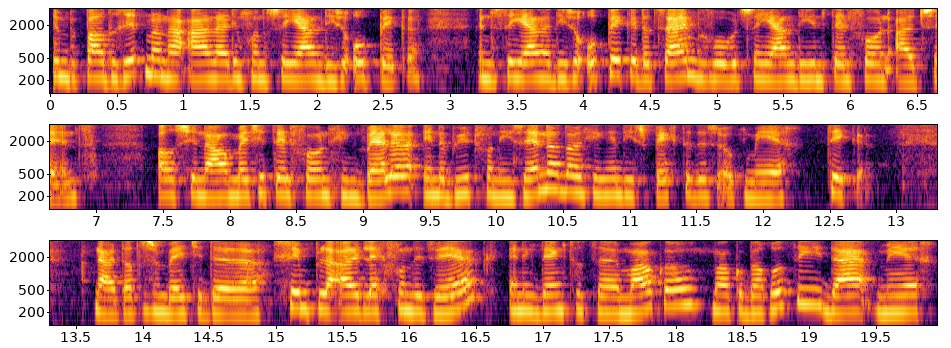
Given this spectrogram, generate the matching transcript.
een bepaald ritme naar aanleiding van de signalen die ze oppikken. En de signalen die ze oppikken, dat zijn bijvoorbeeld signalen die een telefoon uitzendt. Als je nou met je telefoon ging bellen in de buurt van die zender, dan gingen die spechten dus ook meer tikken. Nou, dat is een beetje de simpele uitleg van dit werk. En ik denk dat Marco, Marco Barotti, daar meer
